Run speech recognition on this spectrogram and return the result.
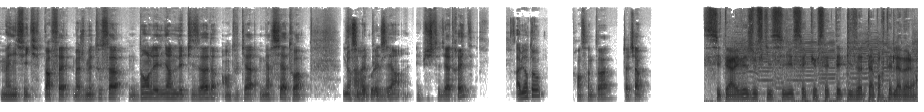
Magnifique, parfait. Bah, je mets tout ça dans les liens de l'épisode. En tout cas, merci à toi. Merci beaucoup. plaisir. Et puis je te dis à très vite. À bientôt. Prends soin de toi. Ciao, ciao. Si t'es arrivé jusqu'ici, c'est que cet épisode t'a apporté de la valeur.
